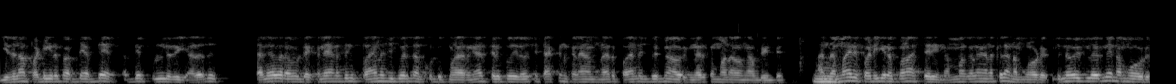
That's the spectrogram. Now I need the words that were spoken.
இதெல்லாம் படிக்கிறப்ப அப்படியே அப்படியே அப்படியே புல் இருக்கு. அதாவது தலைவர் அவருடைய கல்யாணத்துக்கு பதினஞ்சு பேர் தான் கூட்டு போனாருங்க. திருப்பதியில வச்சு டக்குன்னு கல்யாணம் பண்ணாரு. பதினஞ்சு பேருமே அவருக்கு நெருக்கமானவங்க அப்படின்ட்டு. அந்த மாதிரி படிக்கிறப்பலாம் சரி நம்ம கல்யாணத்துல நம்மளோட சின்ன வயசுல இருந்தே நம்ம ஒரு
